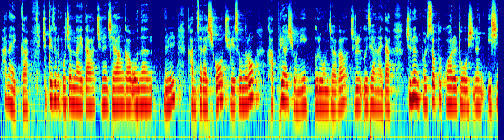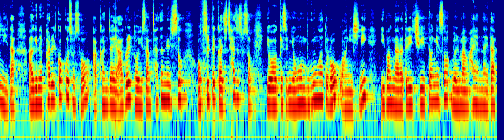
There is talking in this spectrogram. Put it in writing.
하나이까? 주께서는 보셨나이다. 주는 재앙과 원한을 감찰하시고 주의 손으로 갚으려 하시오니 의로운 자가 주를 의지하나이다. 주는 벌써부터 고아를 도우시는 이신이다. 악인의 팔을 꺾으소서. 악한 자의 악을 더 이상 찾아낼 수 없을 때까지 찾으소서. 여호와께서는 영원 무궁하도록 왕이시니 이방 나라들이 주의 땅에서 멸망하였나이다.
